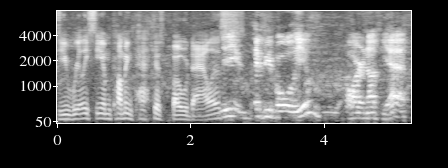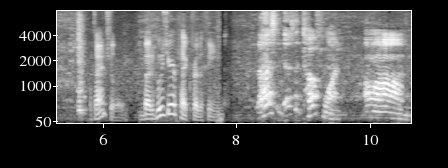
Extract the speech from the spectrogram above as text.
do you really see him coming back as Bo Dallas? If you believe hard enough, yeah. Potentially. But who's your pick for the Fiend? That's that's a tough one. Um.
